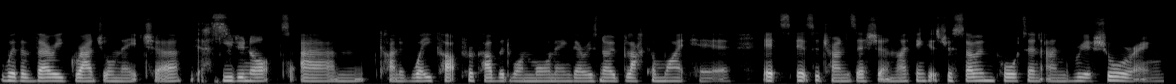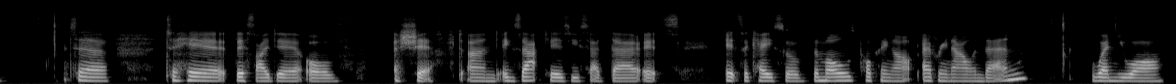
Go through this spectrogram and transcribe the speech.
with a very gradual nature. Yes. You do not um, kind of wake up recovered one morning. There is no black and white here. It's it's a transition. I think it's just so important and reassuring to to hear this idea of a shift and exactly as you said there it's it's a case of the moles popping up every now and then when you are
